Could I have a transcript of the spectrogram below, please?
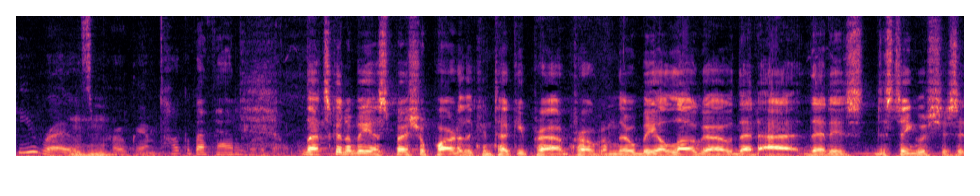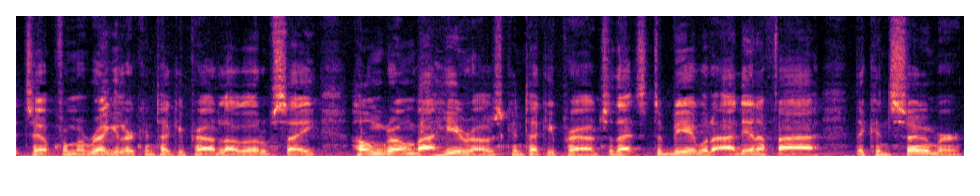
Heroes mm -hmm. program. Talk about that a little bit. That's going to be a special part of the Kentucky Proud program. There will be a logo that I, that is distinguishes itself from a regular Kentucky Proud logo. It'll say Homegrown by Heroes Kentucky Proud. So that's to be able to identify the consumer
